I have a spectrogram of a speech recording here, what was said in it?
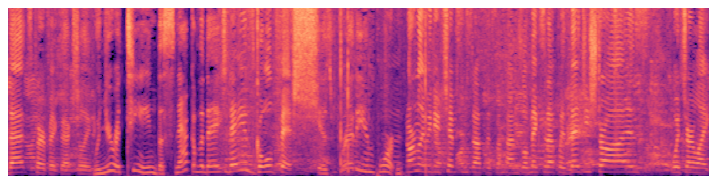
That's perfect, actually. When you're a teen, the snack of the day Today is goldfish. is pretty important. Normally we do chips and stuff, but sometimes we'll mix it up with veggie straws, which are like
